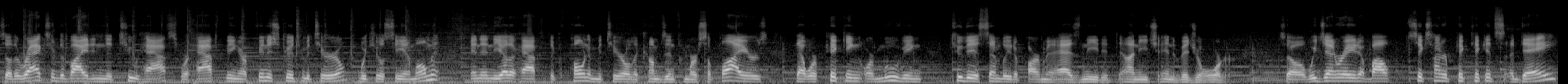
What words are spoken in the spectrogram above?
So the racks are divided into two halves, where half being our finished goods material, which you'll see in a moment, and then the other half the component material that comes in from our suppliers that we're picking or moving to the assembly department as needed on each individual order. So we generate about 600 pick tickets a day,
